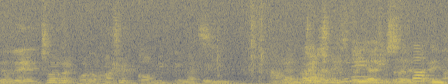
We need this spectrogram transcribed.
Yo de hecho recuerdo más el cómic que la peli. Bueno, esto ya es otra diferencia.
